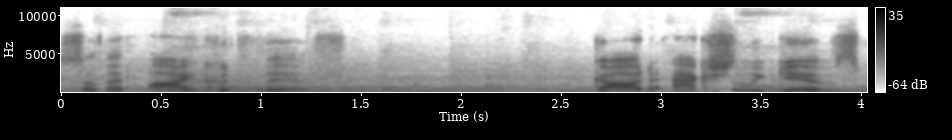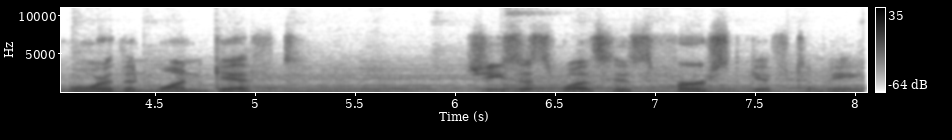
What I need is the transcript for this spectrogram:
so that I could live. God actually gives more than one gift. Jesus was his first gift to me,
